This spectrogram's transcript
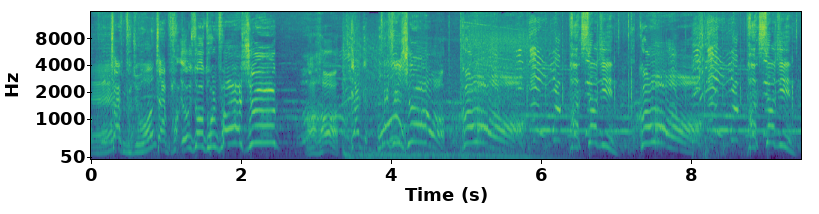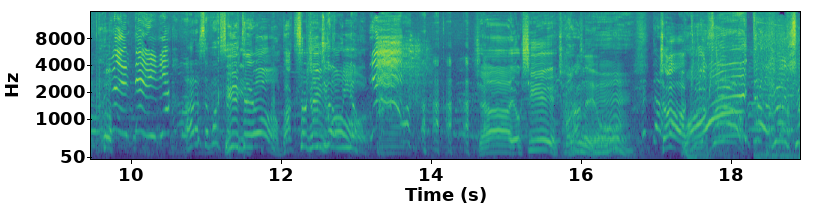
네. 자, 김주원. 자, 파- 여기서 돌파 슛! 아하. 약 패신 슛! 골! 박서진. 골! 박서진. 알았어 박서진. 1대0 박서진 경주가 골. 올려. 자, 역시 잘하네요. 자, 들어갔어요. 그렇죠.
